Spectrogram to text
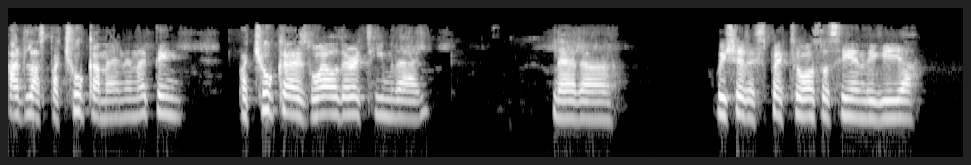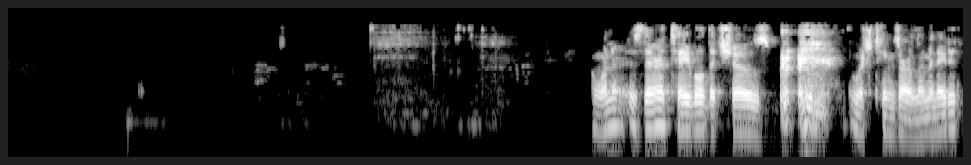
Atlas Pachuca, man, and I think Pachuca as well. They're a team that that uh, we should expect to also see in Liguilla. I wonder, is there a table that shows which teams are eliminated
